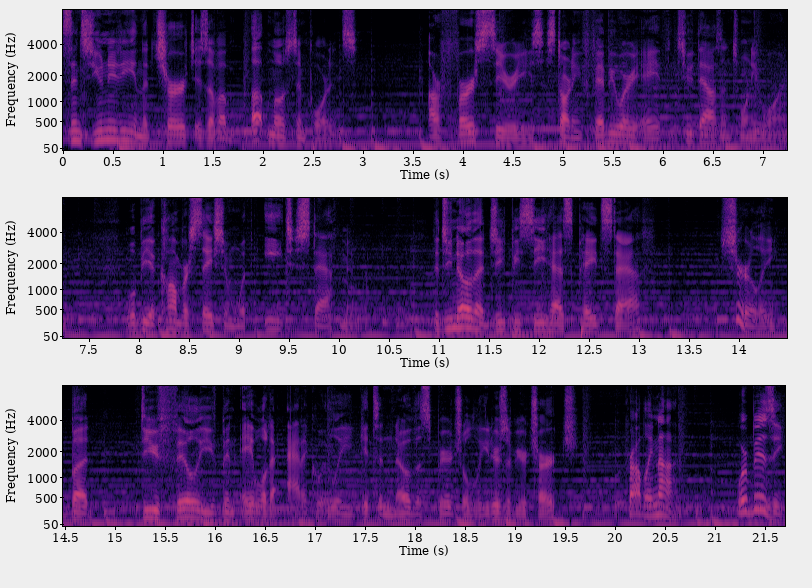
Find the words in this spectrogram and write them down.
since unity in the church is of utmost importance. Our first series, starting February 8th, 2021, will be a conversation with each staff member. Did you know that GPC has paid staff? Surely, but do you feel you've been able to adequately get to know the spiritual leaders of your church? Probably not. We're busy,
